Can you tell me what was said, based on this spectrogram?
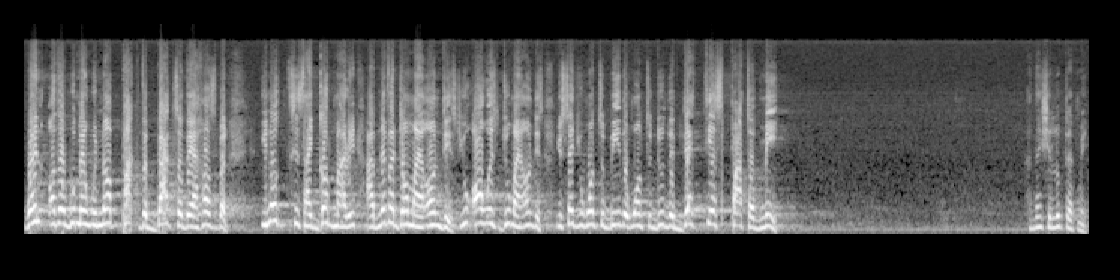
When other women will not pack the bags of their husband. You know, since I got married, I've never done my own this. You always do my own this. You said you want to be the one to do the dirtiest part of me. And then she looked at me.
